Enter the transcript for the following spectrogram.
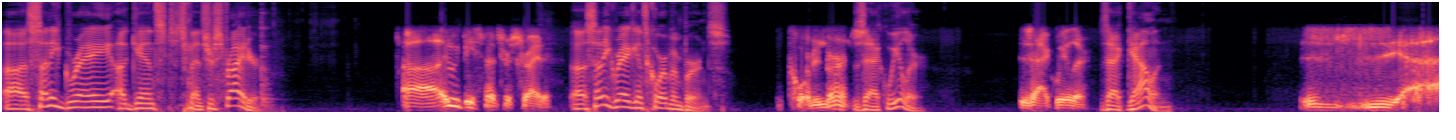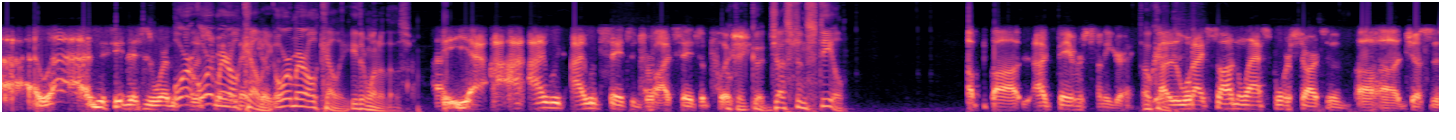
Uh, Sonny Gray against Spencer Strider. Uh, it would be Spencer Strider. Uh, Sonny Gray against Corbin Burnes. Corbin Burnes. Zack Wheeler. Zack Wheeler. Zach Gallen. Yeah. Well, see, this is where the or or Merrill Kelly or Merrill Kelly, either one of those. Uh, yeah, I, I, would I would say it's a draw. I'd say it's a push. Okay, good. Justin Steele. Uh, I favor Sonny Gray. Okay. Uh, what I saw in the last four starts of uh, Justin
